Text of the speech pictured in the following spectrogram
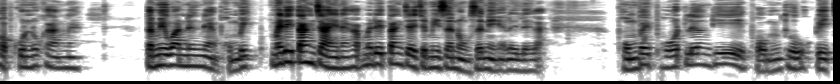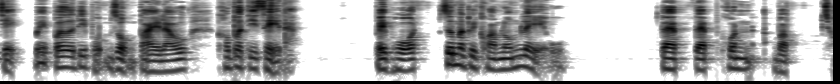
ขอบคุณทุกครั้งนะ แต่มีวันนึงเนี่ยผมไม่ไม่ได้ตั้งใจนะครับ ไม่ได้ตั้งใจจะมีสนุกเสน่ห์อะไรเลยแหละผมไปโพสต์เรื่องที่ผมถูก reject paper ที่ผมส่งไปแล้วเขาปฏิเสธอะไปโพสต์ ซึ่งมันเป็นความล้มเหลว แต่แต่คนแบบ ช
